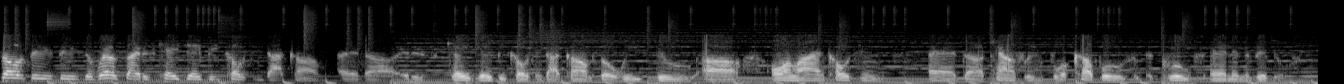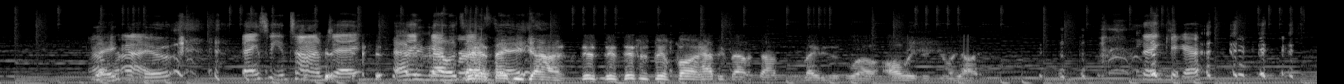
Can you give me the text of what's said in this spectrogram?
so the, the, the website is kjbcoaching.com and uh, it is kjbcoaching.com. So we do uh, online coaching and uh, counseling for couples, groups, and individuals. Thank right. you. Thanks for your time, Jay. Happy Take care, bro. Valentine's Yeah, thank you guys. This, this this has been fun. Happy Valentine's to you ladies as well. Always enjoy y'all. Take care.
